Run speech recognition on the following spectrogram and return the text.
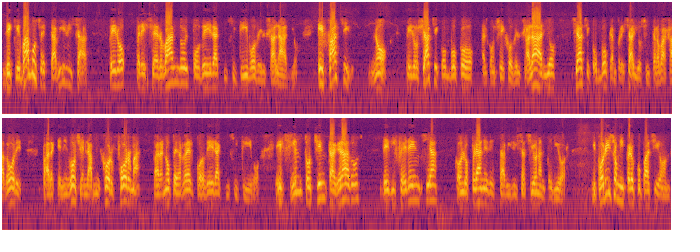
de que vamos a estabilizar, pero preservando el poder adquisitivo del salario. ¿Es fácil? No, pero ya se convocó al Consejo del Salario, ya se convoca a empresarios y trabajadores para que negocien la mejor forma para no perder poder adquisitivo. Es 180 grados de diferencia con los planes de estabilización anterior. Y por eso mi preocupación,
